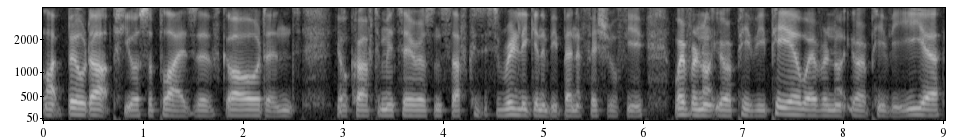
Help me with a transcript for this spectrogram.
like build up your supplies of gold and your crafting materials and stuff because it's really going to be beneficial for you, whether or not you're a PvP or whether or not you're a PVEer.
